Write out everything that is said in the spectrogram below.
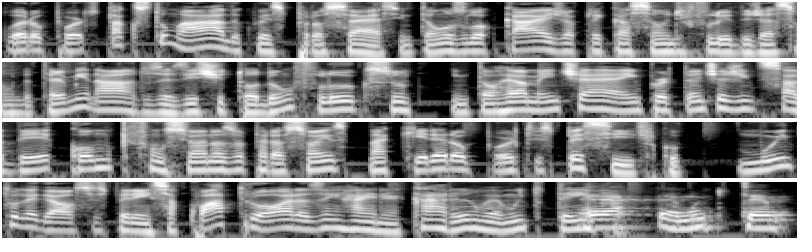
o aeroporto está acostumado com esse processo, então os locais de aplicação de fluido já são determinados, existe todo um fluxo. Então realmente é importante a gente saber como que funcionam as operações naquele aeroporto específico. Muito legal essa experiência. Quatro horas, hein, Rainer? Caramba, é muito tempo. É, é muito tempo.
